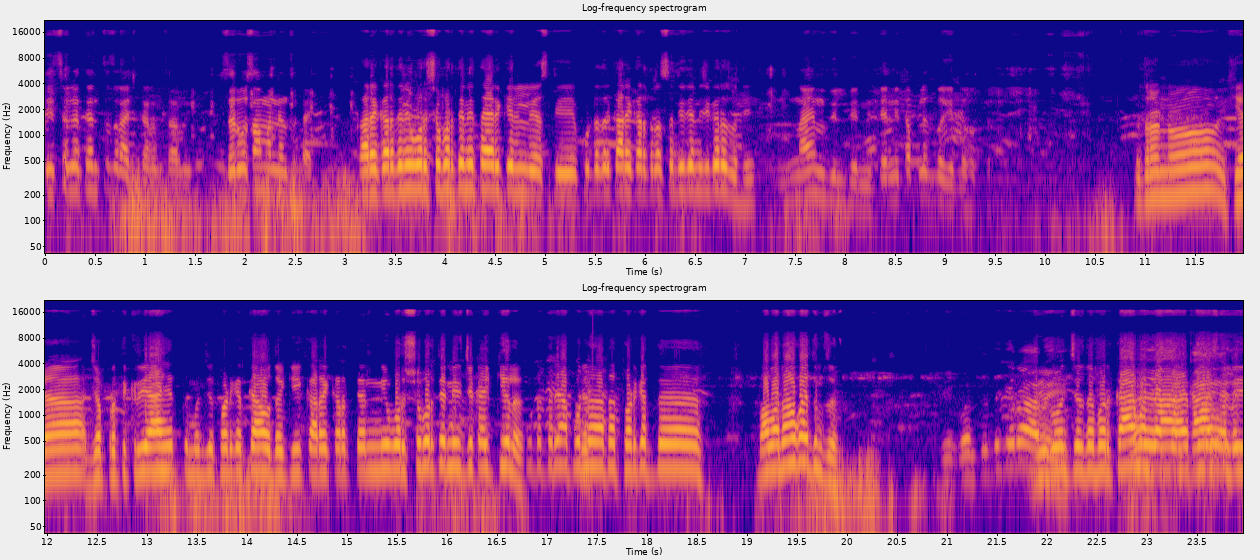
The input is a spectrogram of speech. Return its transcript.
ते सगळं त्यांचंच राजकारण चालू आहे. सर्वसामान्यांचं काय? कार्यकर्त्यांनी वर्षभर त्यांनी तयारी केलेली असती. कुठेतरी कार्यकर्त्यांना संधी देण्याची गरज होती. नाही ना दिली त्यांनी. त्यांनी तपलेच बघितलं फक्त. मित्रांनो ह्या ज्या प्रतिक्रिया आहेत म्हणजे थोडक्यात काय होतं की कार्यकर्त्यांनी वर्षभर त्यांनी जे काही केलं कुठंतरी आपण आता थोडक्यात अं, बाबा नाव काय तुमचं? विगोनचे बरं काय म्हणतात काय परिस्थिती?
